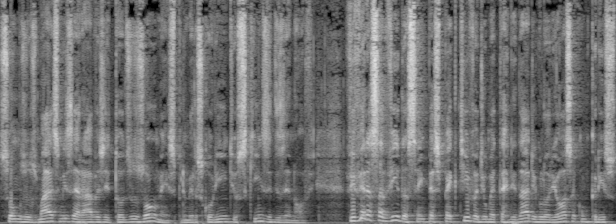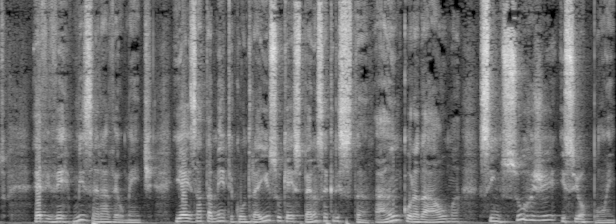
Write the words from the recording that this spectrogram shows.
somos os mais miseráveis de todos os homens. 1 Coríntios 15, 19. Viver essa vida sem perspectiva de uma eternidade gloriosa com Cristo é viver miseravelmente, e é exatamente contra isso que a esperança cristã, a âncora da alma, se insurge e se opõe.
